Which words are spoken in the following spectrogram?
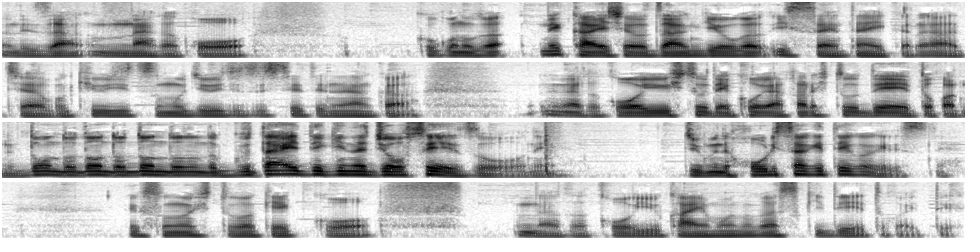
でざなんかこうここのが、ね、会社は残業が一切ないからじゃあもう休日も充実しててなんか。なんかこういう人でこういう明るい人でとかねどんどんどんどんどんどんどん具体的な女性像をね自分で掘り下げていくわけですね。でその人は結構なんかこういう買い物が好きでとか言って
